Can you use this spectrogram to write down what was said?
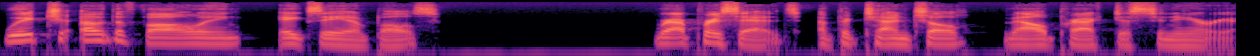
Which of the following examples represents a potential malpractice scenario?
